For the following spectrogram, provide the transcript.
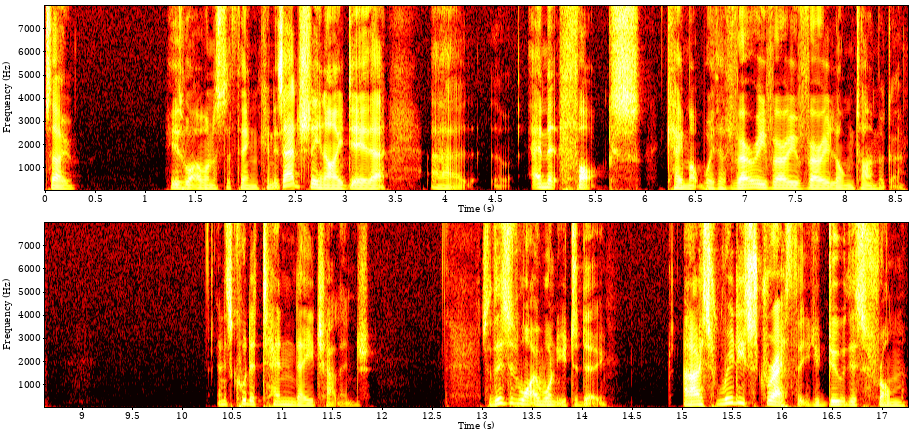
So, here's what I want us to think. And it's actually an idea that uh, Emmet Fox came up with a very, very, very long time ago. And it's called a 10 day challenge. So, this is what I want you to do. And I really stress that you do this from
